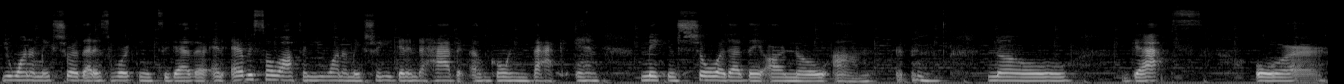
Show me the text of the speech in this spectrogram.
you want to make sure that is working together. And every so often you want to make sure you get in the habit of going back and making sure that there are no, um, no gaps or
